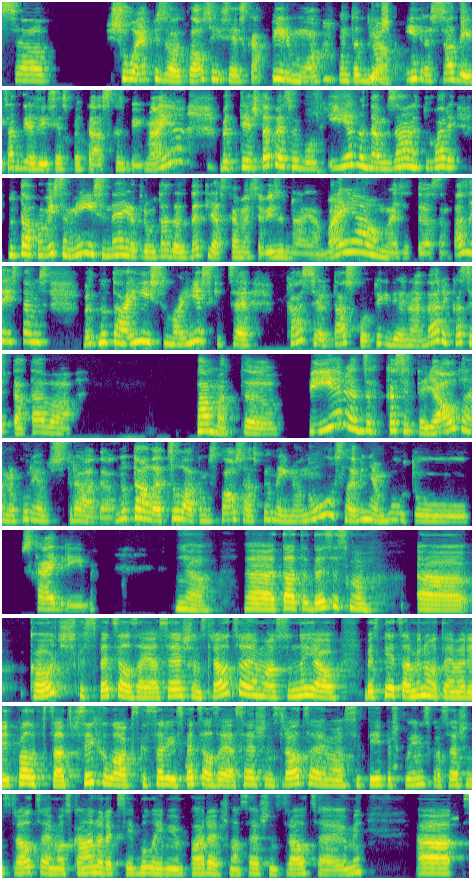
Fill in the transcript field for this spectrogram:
šo epizodu klausīsies kā pirmo, un tad droši vien intereses vadīts atgriezīsies pie tās, kas bija maijā. Bet tieši tāpēc, varbūt ievadam, Zāne, tu vari nu, tā pavisam īsi, varbūt tādās detaļās, kā mēs jau izrunājām maijā, un mēs ar tevi esam pazīstami, bet nu, tā īsumā ieskicē, kas ir tas, ko tu ikdienā dari, kas ir tā tava pamata pieredze, kas ir tie jautājumi, ar kuriem tu strādā. Nu, tā, lai cilvēkam, kas klausās pilnīgi no nulles, lai viņam būtu skaidrība. Jā, Tā tad es esmu kočs, kas specializējās ēšanas traucējumos, un nu jau bez piecām minūtēm arī kvalificēts psihologs, kas arī specializējās ēšanas traucējumos, ir tīpaši klīniskos ēšanas traucējumos, kā anoreksija, bulimija un pārēšanās ēšanas traucējumi.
